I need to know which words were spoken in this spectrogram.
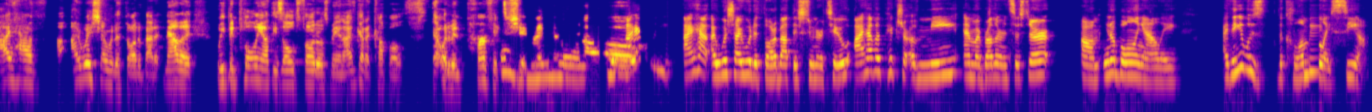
I have. I wish I would have thought about it. Now that I, we've been pulling out these old photos, man, I've got a couple that would have been perfect to share right now. Man. Oh, I actually, I have. I wish I would have thought about this sooner too. I have a picture of me and my brother and sister um, in a bowling alley. I think it was the Columbia Lyceum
